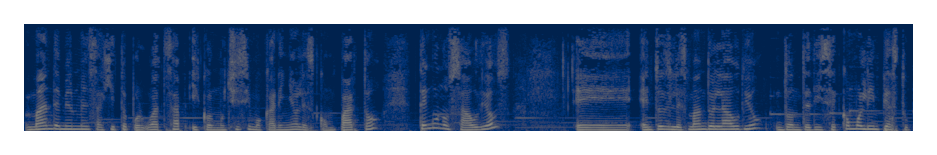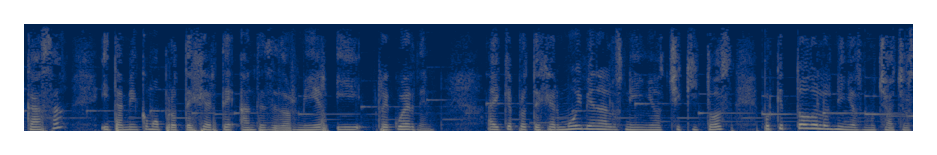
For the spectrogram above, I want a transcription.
mándeme un mensajito por WhatsApp y con muchísimo cariño les comparto. Tengo unos audios, eh, entonces les mando el audio donde dice cómo limpias tu casa y también cómo protegerte antes de dormir. Y recuerden, hay que proteger muy bien a los niños chiquitos, porque todos los niños muchachos,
